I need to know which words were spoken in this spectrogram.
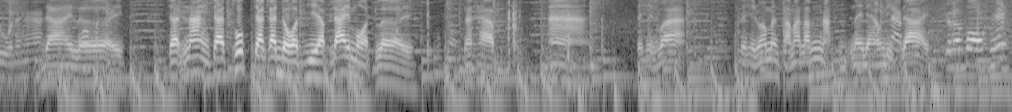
ดูนะฮะได้เลย จะนั่งจะทุบจะกระโดดเหยียบได้หมดเลยนะครับ อ่า จะเห็นว่าจะเห็นว่ามันสามารถรับน้ำหนักในแนวดิ่งได้ กระบองเพชร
